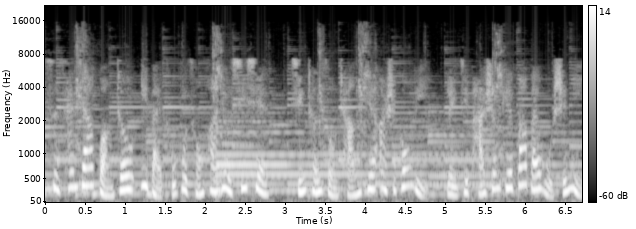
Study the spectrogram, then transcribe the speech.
次参加广州一百徒步从化六溪线，行程总长约二十公里，累计爬升约八百五十米。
